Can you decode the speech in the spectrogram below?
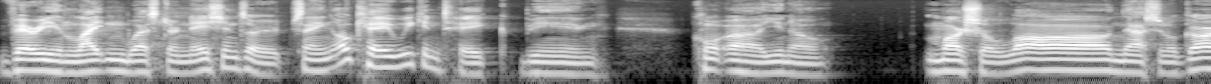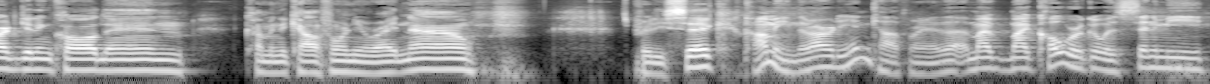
very enlightened Western nations are saying, "Okay, we can take being, uh, you know, martial law, National Guard getting called in, coming to California right now." It's pretty sick. coming. They're already in California. My my coworker was sending me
